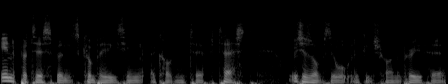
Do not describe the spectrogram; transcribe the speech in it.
in participants completing a cognitive test, which is obviously what we're looking to try and improve here.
